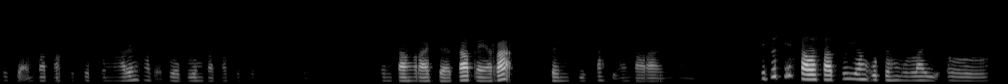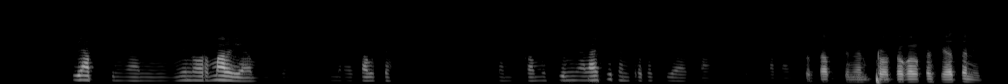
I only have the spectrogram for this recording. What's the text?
sejak 4 Agustus kemarin sampai 24 Agustus tentang Rajata Perak dan kisah di antaranya. Itu sih salah satu yang udah mulai eh, siap dengan new normal ya mungkin mereka udah membuka museumnya lagi dan berkegiatan. tetap dengan protokol kesehatan itu.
